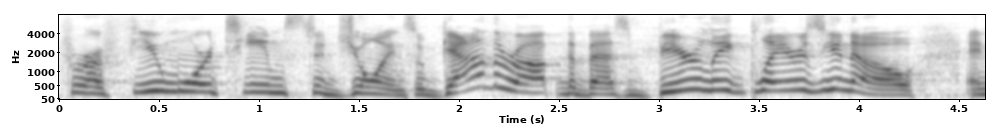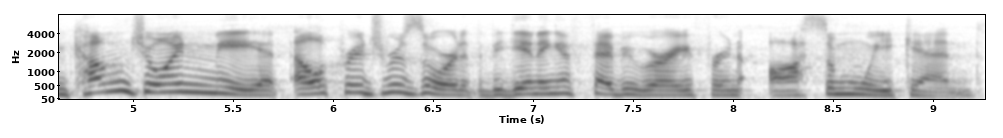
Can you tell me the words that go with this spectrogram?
for a few more teams to join. So gather up the best beer league players you know and come join me at Elk Ridge Resort at the beginning of February for an awesome weekend.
